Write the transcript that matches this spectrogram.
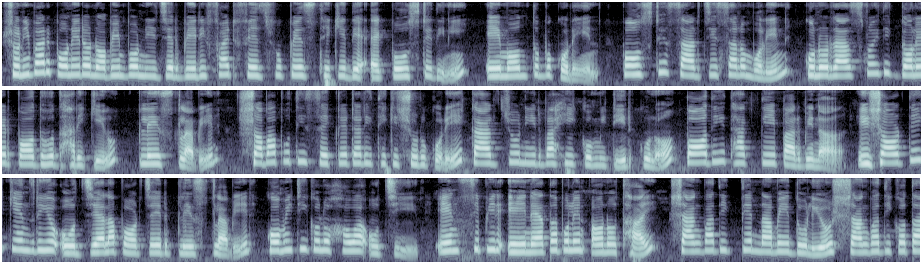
শনিবার পনেরো নভেম্বর নিজের ভেরিফাইড ফেসবুক পেজ থেকে দেয়া এক পোস্টে তিনি এ মন্তব্য করেন পোস্টে সার্জি সালম বলেন কোনো রাজনৈতিক দলের পদধারীকেও প্লেস ক্লাবের সভাপতি সেক্রেটারি থেকে শুরু করে কার্যনির্বাহী কমিটির কোনো পদে থাকতে পারবে না। এই শর্তে কেন্দ্রীয় ও জেলা পর্যায়ের প্লেস ক্লাবের কমিটিগুলো হওয়া উচিত। এনসিপির এই নেতা বলেন অনথায় সাংবাদিকদের নামে দলীয় সাংবাদিকতা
